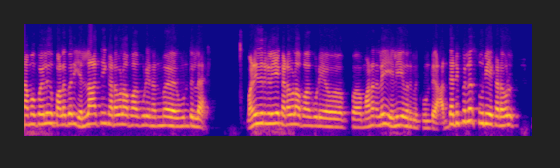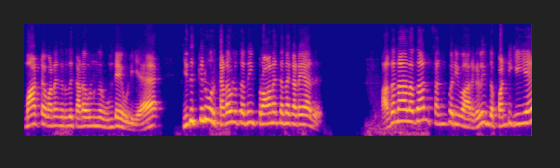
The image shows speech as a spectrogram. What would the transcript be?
நம்ம கோயிலுக்கு பல பேர் எல்லாத்தையும் கடவுளா பார்க்கக்கூடிய நன்மை உண்டு இல்ல. மனிதர்களையே கடவுளா பார்க்கக்கூடிய மனநிலை எளியவர்களுக்கு உண்டு. அந்த அடிப்பில் சூரிய கடவுள் மாட்டை வணங்குறது கடவுளுங்கிற உண்டே ஒழிய இதுக்குன்னு ஒரு கடவுள் கதை புராண கதை கிடையாது. அதனாலதான் சங் பரிவார்கள் இந்த பண்டிகையை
